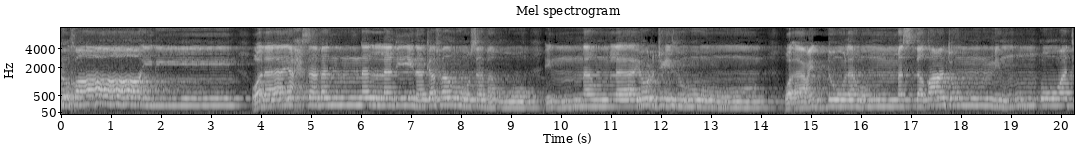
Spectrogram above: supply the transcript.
الخائنين ولا يحسبن الذين كفروا سبقوا إنهم لا يعجزون وأعدوا لهم ما استطعتم من قوة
